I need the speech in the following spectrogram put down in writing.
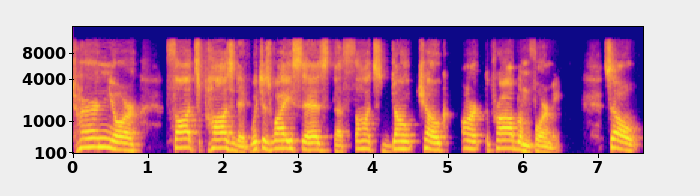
turn your thoughts positive, which is why he says the thoughts don't choke aren't the problem for me. So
